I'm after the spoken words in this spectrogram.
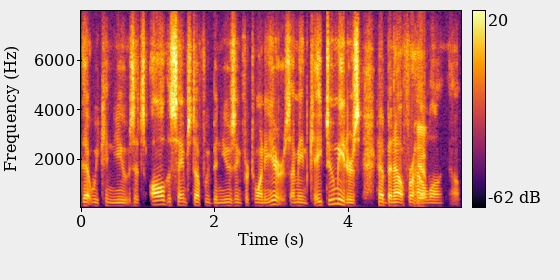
that we can use. It's all the same stuff we've been using for 20 years. I mean, K2 meters have been out for how yep. long now?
